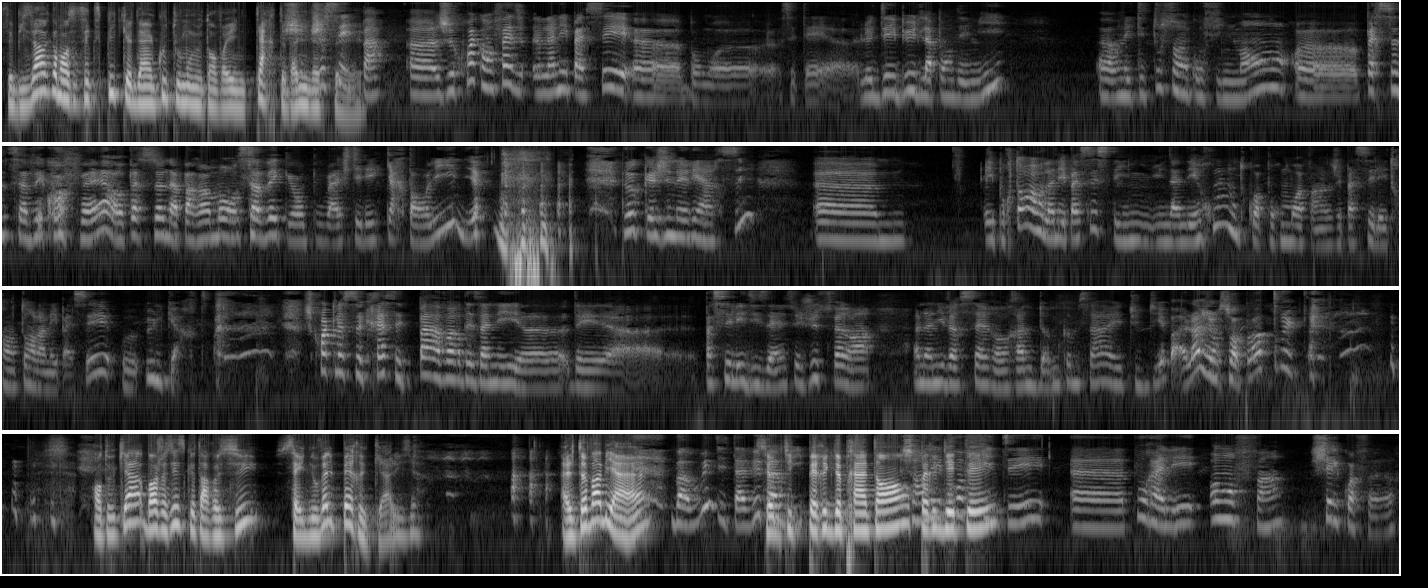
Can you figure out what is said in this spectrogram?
C'est bizarre comment ça s'explique que d'un coup tout le monde veut t'envoyer une carte d'anniversaire. Je, je sais pas. Euh, je crois qu'en fait, l'année passée, euh, bon, euh, c'était le début de la pandémie. on était tous en confinement. personne ne savait quoi faire. Personne apparemment savait qu'on pouvait acheter des cartes en ligne. Donc, je n'ai rien reçu. et pourtant, l'année passée, c'était une, une, année ronde, quoi, pour moi. Enfin, j'ai passé les 30 ans l'année passée, une carte. Je crois que le secret, c'est de pas avoir des années, euh, des, euh, passer les dizaines. C'est juste faire un, un anniversaire euh, random comme ça et tu te dis, bah là, je reçois plein de trucs. en tout cas, moi, je sais ce que tu as reçu. C'est une nouvelle perruque, hein, Alicia. Elle te va bien, hein? Bah oui, tu t'avais C'est une petite perruque de printemps, perruque d'été. J'en ai profité pour aller enfin chez le coiffeur.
